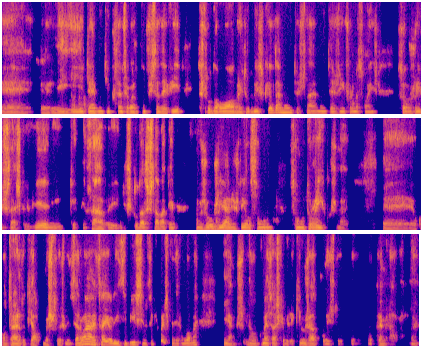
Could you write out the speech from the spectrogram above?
É, é, e, até é muito importante agora, do ponto de vista da vida, estudo da obra e tudo isso, porque ele dá muitas, dá muitas informações sobre os livros que está a escrever e o que é que pensava e dificuldades que estava a ter. Mas os diários dele são, são muito ricos, não é? É, ao contrário do que algumas pessoas me disseram, ah, está ele a exibir-se, não sei o que, mas quer dizer, um homem, digamos, ele começa a escrever aquilo já depois do, do, do Prémio Nobel, é?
